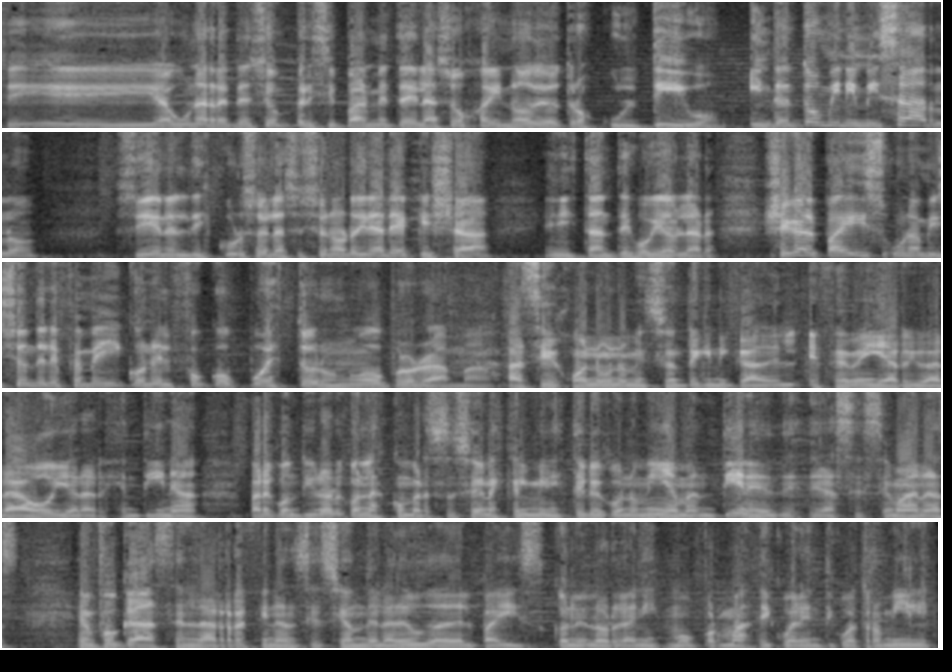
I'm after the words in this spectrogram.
¿sí? alguna retención principalmente de la soja y no de otros cultivos. Intentó minimizarlo, ¿sí? en el discurso de la sesión ordinaria que ya en instantes voy a hablar. Llega al país una misión del FMI con el foco puesto en un nuevo programa. Así es, Juan, una misión técnica del FMI arribará hoy a la Argentina para continuar con las conversaciones que el Ministerio de Economía mantiene desde hace semanas, enfocadas en la refinanciación de la deuda del país con el organismo por más de 44 mil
